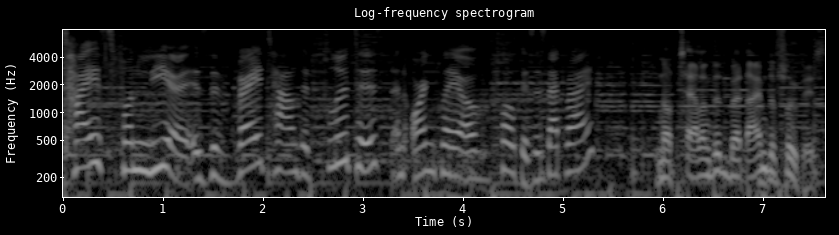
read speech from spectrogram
Thijs van Leer is the very talented flutist and organ player of Focus, is that right? Not talented, but I'm the flutist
